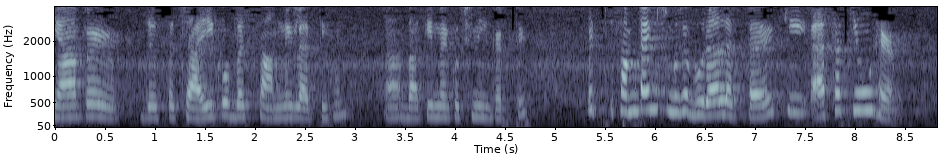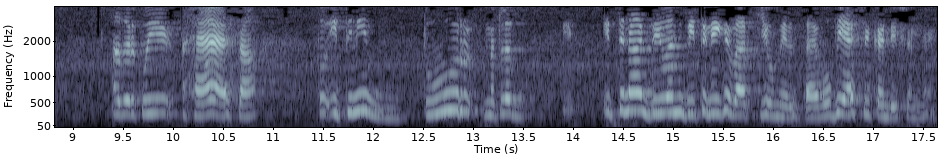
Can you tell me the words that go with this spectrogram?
यहाँ पर सच्चाई को बस सामने लाती हूँ बाकी मैं कुछ नहीं करती। बट समटाइम्स मुझे बुरा लगता है कि ऐसा क्यों है? अगर कोई है ऐसा तो इतनी दूर मतलब इतना जीवन बीतने के बाद क्यों मिलता है? वो भी ऐसी कंडीशन में।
